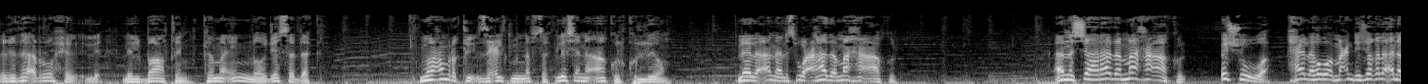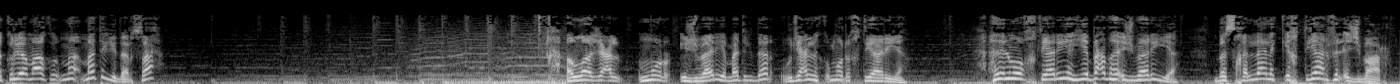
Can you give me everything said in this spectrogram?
الغذاء الروحي للباطن كما إنه جسدك. ما عمرك زعلت من نفسك؟ ليش أنا آكل كل يوم؟ لا لا أنا الأسبوع هذا ما حآكل. أنا الشهر هذا ما حآكل. إيش هو؟ حاله هو ما عندي شغله أنا كل يوم آكل. ما, ما تقدر صح؟ الله جعل أمور إجبارية ما تقدر وجعل لك أمور اختيارية. هذه الأمور الاختيارية هي بعضها إجبارية بس خلالك اختيار في الإجبار.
